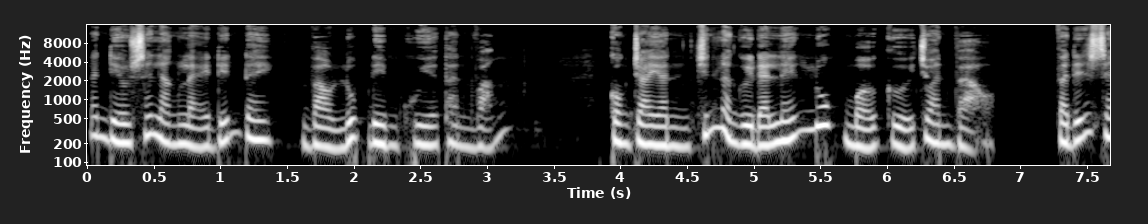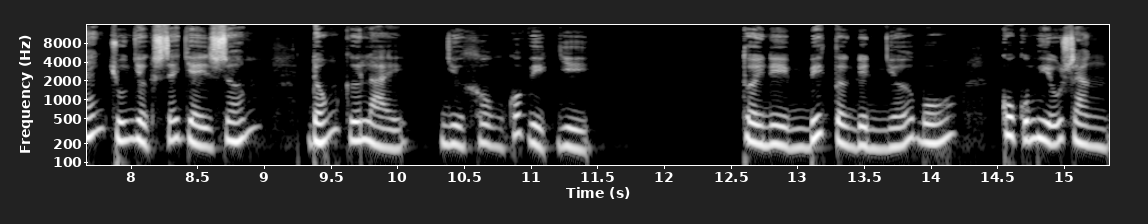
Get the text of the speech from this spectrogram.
Anh đều sẽ lặng lẽ đến đây Vào lúc đêm khuya thanh vắng. Con trai anh chính là người đã lén lút mở cửa cho anh vào, Và đến sáng chủ nhật sẽ dậy sớm, Đóng cửa lại như không có việc gì. Thời niệm biết Tần Đình nhớ bố, Cô cũng hiểu rằng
